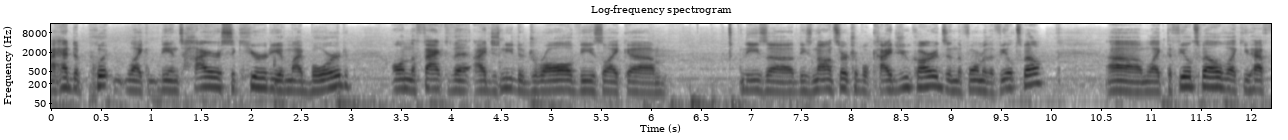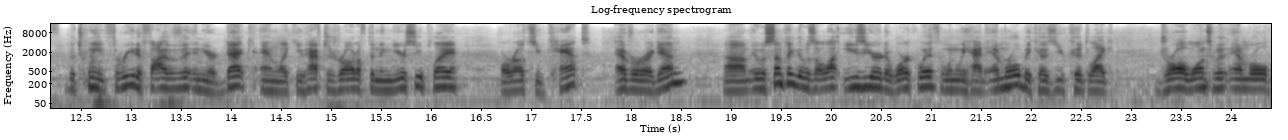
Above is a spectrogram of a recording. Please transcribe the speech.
I had to put like the entire security of my board on the fact that I just need to draw these like um, these uh, these non-searchable kaiju cards in the form of the field spell. Um, like the field spell, like you have between three to five of it in your deck, and like you have to draw it off the Ningirsu play, or else you can't ever again. Um, it was something that was a lot easier to work with when we had Emerald because you could like draw once with Emerald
